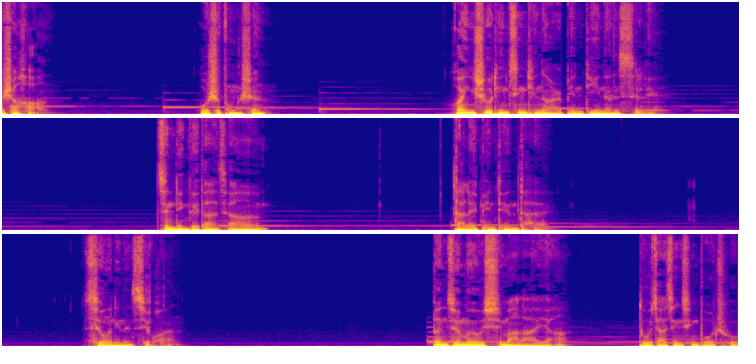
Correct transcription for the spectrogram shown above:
晚上好，我是冯生，欢迎收听今天的耳边低喃系列。今天给大家带来一篇电台，希望你能喜欢。本节目由喜马拉雅独家进行播出。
